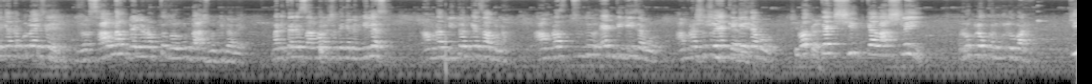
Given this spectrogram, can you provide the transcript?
এখানে বলাইছে সাল না উঠাইলে রক্ত গরুটা আসব কীভাবে? মানে তাহলে সালবারের সাথে এখানে মিল আছে? আমরা বিতর্কে যাব না। আমরা শুধু একদিকেই যাব। আমরা শুধু একদিকেই যাব। প্রত্যেক শীতকাল আসলেই রোগ লক্ষণগুলো বাড়ে। কি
